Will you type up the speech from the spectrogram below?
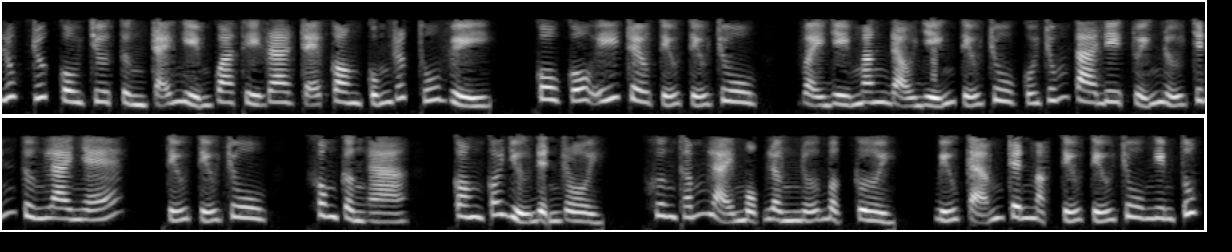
lúc trước cô chưa từng trải nghiệm qua thì ra trẻ con cũng rất thú vị, cô cố ý treo tiểu tiểu chu, vậy dì mang đạo diễn tiểu chu của chúng ta đi tuyển nữ chính tương lai nhé, tiểu tiểu chu, không cần à, con có dự định rồi, Khương Thấm lại một lần nữa bật cười biểu cảm trên mặt tiểu tiểu chu nghiêm túc,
